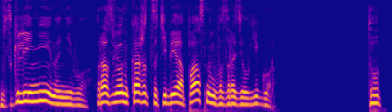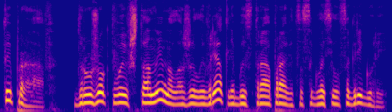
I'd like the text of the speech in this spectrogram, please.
«Взгляни на него. Разве он кажется тебе опасным?» — возразил Егор. «Тут ты прав. Дружок твой в штаны наложил и вряд ли быстро оправится», — согласился Григорий.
